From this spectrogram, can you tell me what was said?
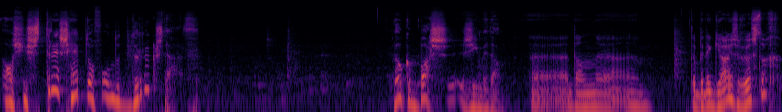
als je stress hebt of onder druk staat? Welke bas zien we dan? Uh, dan, uh, dan ben ik juist rustig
